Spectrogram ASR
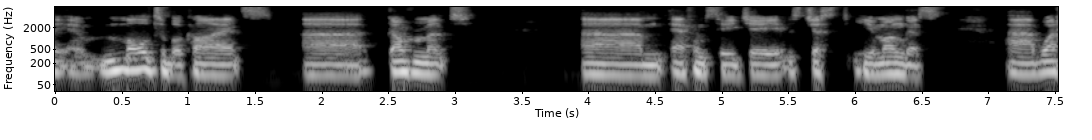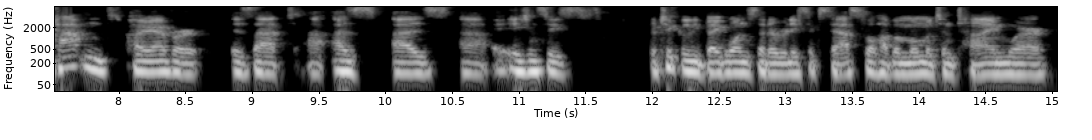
you know, multiple clients, uh, government, um, FMCG. It was just humongous. Uh, what happened, however, is that uh, as as uh, agencies, particularly big ones that are really successful, have a moment in time where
